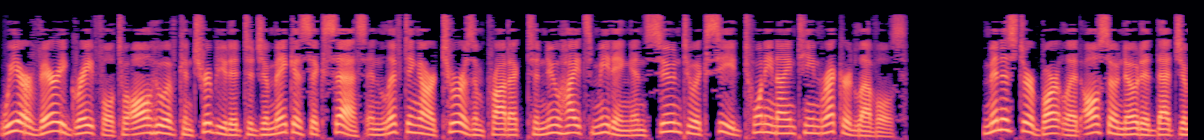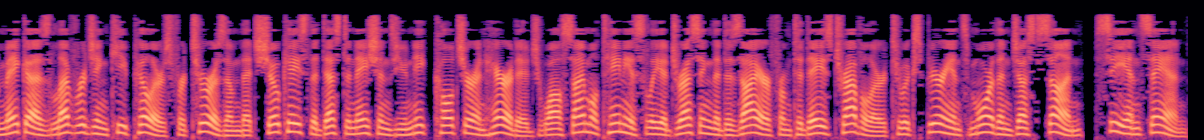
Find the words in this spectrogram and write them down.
We are very grateful to all who have contributed to Jamaica's success in lifting our tourism product to new heights meeting and soon to exceed 2019 record levels. Minister Bartlett also noted that Jamaica is leveraging key pillars for tourism that showcase the destination's unique culture and heritage while simultaneously addressing the desire from today's traveler to experience more than just sun, sea and sand.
